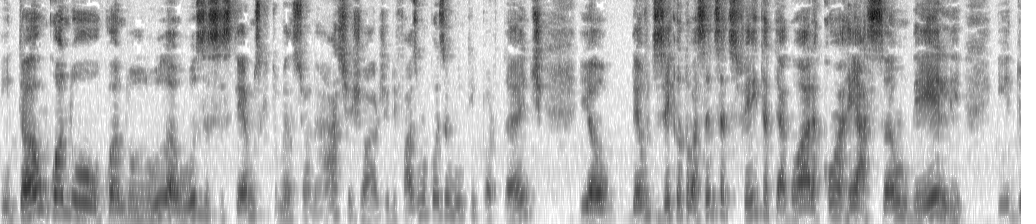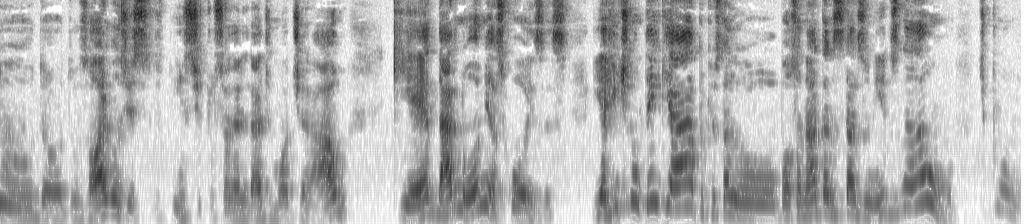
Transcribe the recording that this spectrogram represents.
Então, quando, quando Lula usa esses termos que tu mencionaste, Jorge, ele faz uma coisa muito importante, e eu devo dizer que eu estou bastante satisfeito até agora com a reação dele e do, do, dos órgãos de institucionalidade de modo geral, que é dar nome às coisas. E a gente não tem que, ah, porque o, o Bolsonaro está nos Estados Unidos, não. Tipo,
